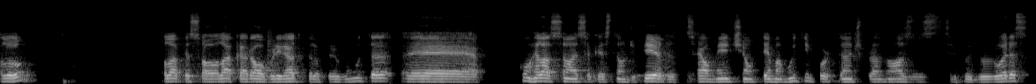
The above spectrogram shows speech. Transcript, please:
Alô? Olá, pessoal. Olá, Carol. Obrigado pela pergunta. É, com relação a essa questão de perdas, realmente é um tema muito importante para nós, as distribuidoras.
